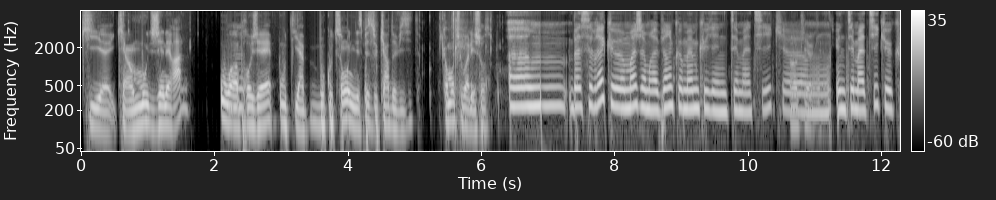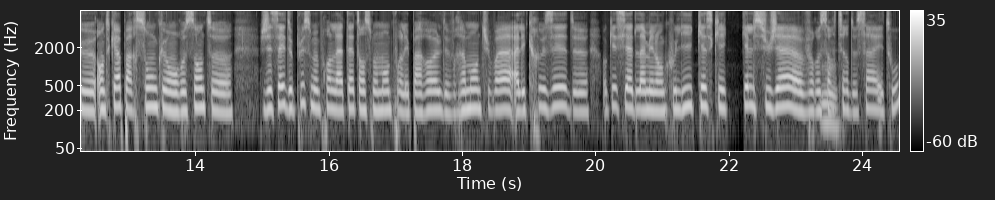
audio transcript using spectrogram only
qui, euh, qui a un mood général ou un Mhm. projet où il y a beaucoup de sons, une espèce de carte de visite? Comment tu vois les choses? Euh, bah, c'est vrai que moi j'aimerais bien quand même qu'il y ait une thématique, euh, une thématique que, en tout cas par son, qu'on ressente. euh, J'essaye de plus me prendre la tête en ce moment pour les paroles, de vraiment, tu vois, aller creuser de, ok, s'il y a de la mélancolie, qu'est-ce qui est- quel sujet euh, veut ressortir de ça et tout.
